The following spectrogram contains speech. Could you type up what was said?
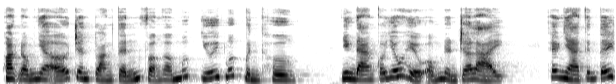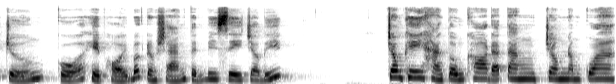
Hoạt động nhà ở trên toàn tỉnh vẫn ở mức dưới mức bình thường, nhưng đang có dấu hiệu ổn định trở lại. Theo nhà kinh tế trưởng của Hiệp hội Bất động sản tỉnh BC cho biết, trong khi hàng tồn kho đã tăng trong năm qua,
